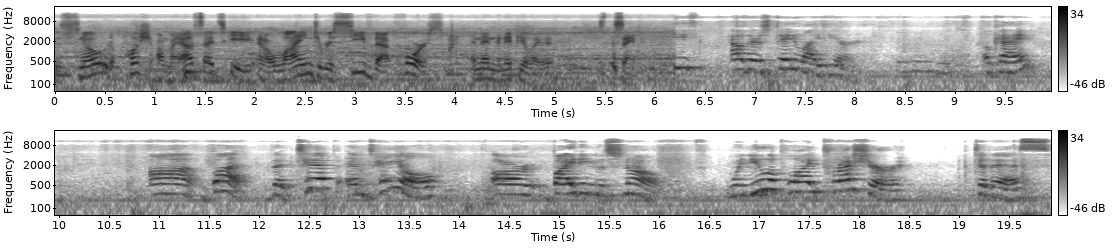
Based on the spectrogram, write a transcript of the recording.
the snow to push on my outside ski and align to receive that force and then manipulate it, it's the same. How there's daylight here. Okay? Uh, but the tip and tail are biting the snow. When you apply pressure to this,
